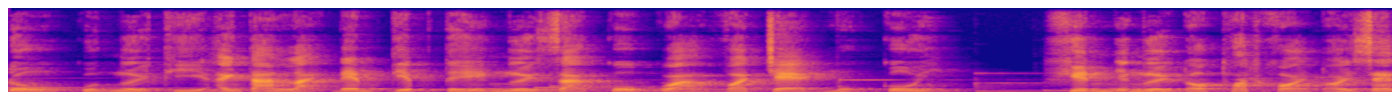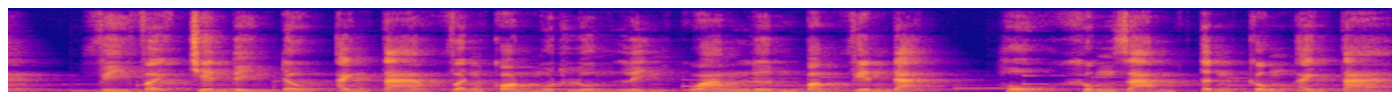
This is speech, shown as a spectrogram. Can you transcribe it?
đồ của người thì anh ta lại đem tiếp tế người già cô quả và trẻ mồ côi, khiến những người đó thoát khỏi đói rét. Vì vậy trên đỉnh đầu anh ta vẫn còn một luồng linh quang lớn bằng viên đạn, hổ không dám tấn công anh ta.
